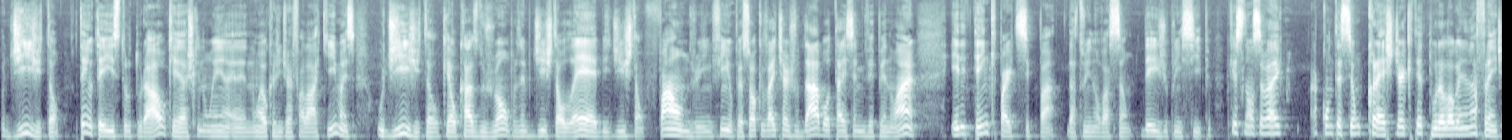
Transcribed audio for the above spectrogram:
O digital tem o TI estrutural, que acho que não é, é- não é o que a gente vai falar aqui, mas o digital, que é o caso do João, por exemplo, Digital Lab, Digital Foundry, enfim, o pessoal que vai te ajudar a botar esse MVP no ar, ele tem que participar da tua inovação desde o princípio, porque senão você vai acontecer um crash de arquitetura logo ali na frente.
